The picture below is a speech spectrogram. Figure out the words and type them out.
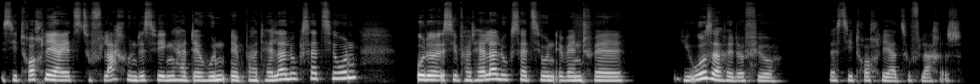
ist die Trochlea jetzt zu flach und deswegen hat der Hund eine Patellaluxation oder ist die Patellaluxation eventuell die Ursache dafür, dass die Trochlea zu flach ist.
